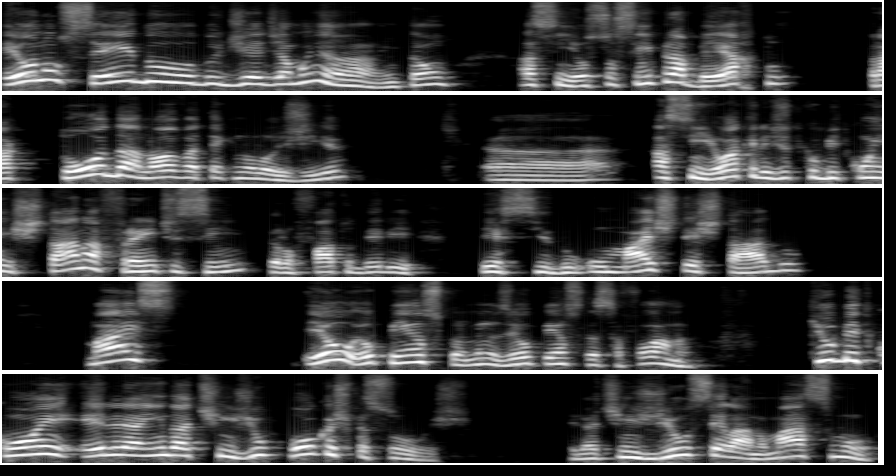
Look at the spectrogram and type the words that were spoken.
eu não sei do, do dia de amanhã. Então, assim, eu sou sempre aberto para toda nova tecnologia. Uh, assim, eu acredito que o Bitcoin está na frente, sim, pelo fato dele ter sido o mais testado. Mas eu, eu penso, pelo menos eu penso dessa forma, que o Bitcoin ele ainda atingiu poucas pessoas. Ele atingiu, sei lá, no máximo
